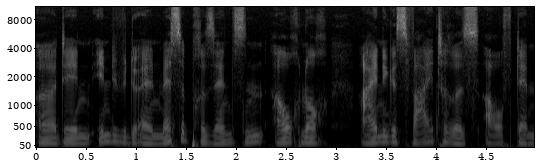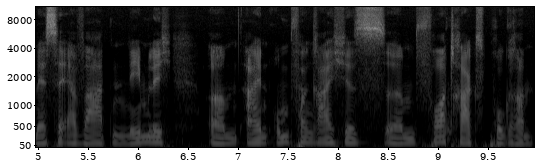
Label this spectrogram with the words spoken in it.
äh, den individuellen Messepräsenzen auch noch einiges weiteres auf der Messe erwarten, nämlich ähm, ein umfangreiches ähm, Vortragsprogramm.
